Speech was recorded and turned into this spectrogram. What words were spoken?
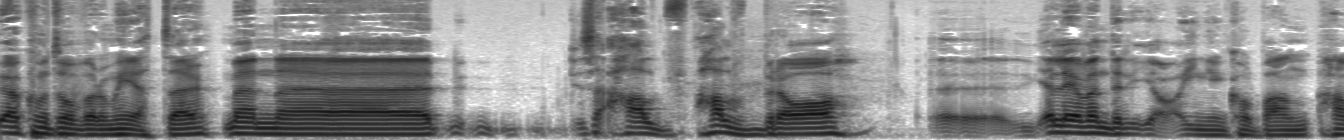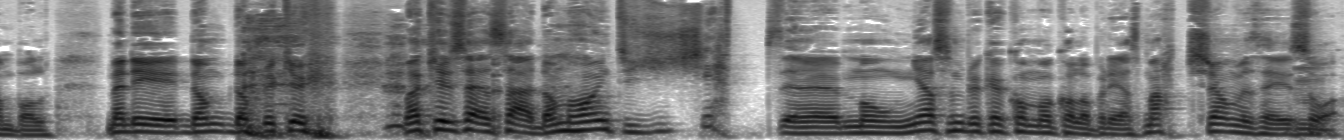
jag kommer inte ihåg vad de heter, men eh, halv, halvbra. eh, eller jag vet inte, jag har ingen koll på hand- handboll. Men det är, de, de brukar ju, man kan ju säga så här, de har inte jättemånga som brukar komma och kolla på deras matcher om vi säger så.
